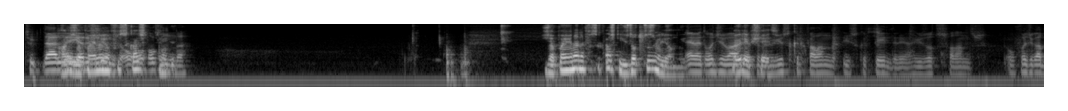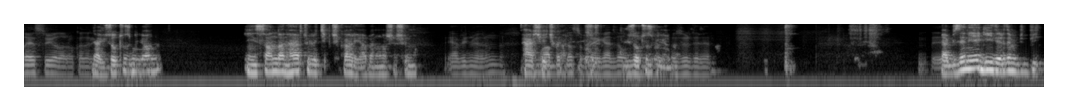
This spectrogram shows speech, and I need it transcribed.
Türklerle Abi Japonya'nın yarışıyormuş nüfusu o, kaç? o, o konuda. Japonya'nın nüfusu kaçtı? 130 milyon muydu? Evet o civarda Öyle bir şey. sanırım. şeydi. 140 falan 140 değildir ya. 130 falandır. Ufacık adaya sığıyorlar o kadar. Ya 130 milyon insandan her türlü tip çıkar ya ben ona şaşırmam. Ya bilmiyorum da. Her şey Muhabbet çıkar. nasıl buraya geldi? onu 130 bilmiyorum. milyon. Özür dilerim. Ya bize niye giydirdin bir, bir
